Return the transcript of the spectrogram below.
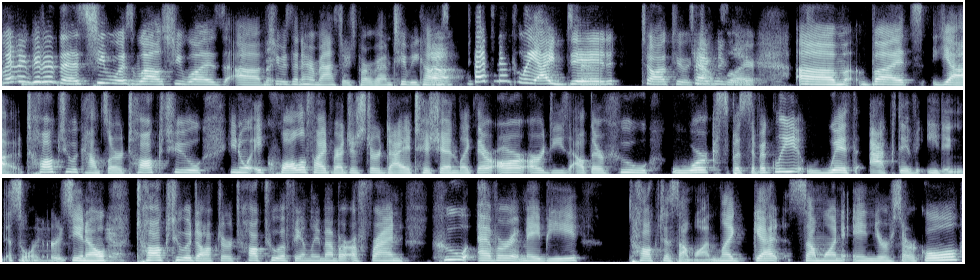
man, I'm good at this. She was, well, she was, um, right. she was in her master's program to become, uh, technically, I did. Talk to a counselor um but yeah talk to a counselor talk to you know a qualified registered dietitian like there are rds out there who work specifically with active eating mm-hmm. disorders mm-hmm. you know yeah. talk to a doctor talk to a family member a friend whoever it may be talk to someone like get someone in your circle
